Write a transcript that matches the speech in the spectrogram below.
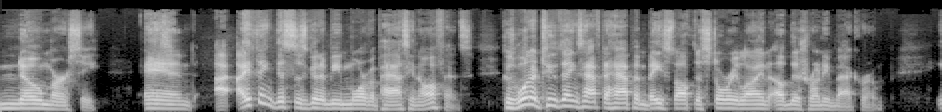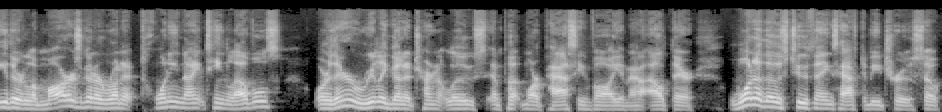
no mercy. And I, I think this is going to be more of a passing offense. Because one of two things have to happen based off the storyline of this running back room. Either Lamar's going to run at 2019 levels, or they're really going to turn it loose and put more passing volume out, out there. One of those two things have to be true. So,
